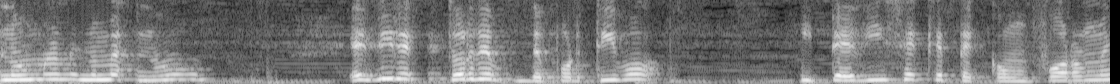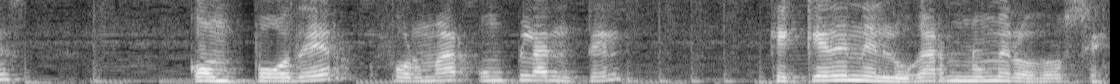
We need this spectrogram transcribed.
no mames, no. Es director de- deportivo y te dice que te conformes con poder formar un plantel que quede en el lugar número 12.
